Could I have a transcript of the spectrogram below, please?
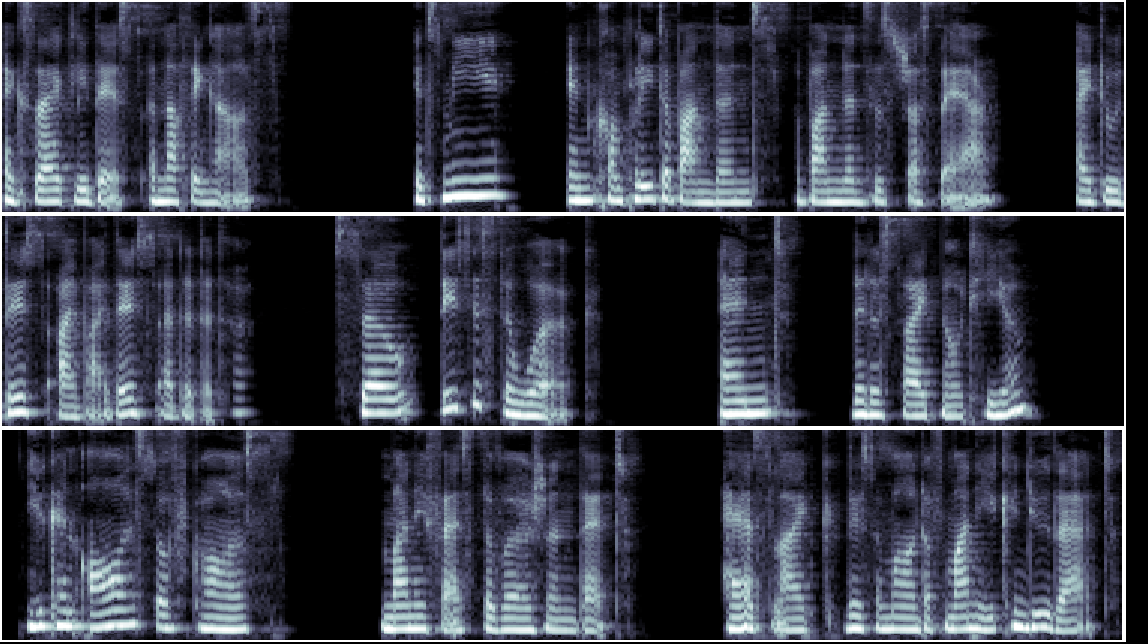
exactly this and nothing else. It's me in complete abundance. Abundance is just there. I do this, I buy this, da, da, da. So this is the work. And little side note here, you can also, of course, manifest the version that has like this amount of money. You can do that.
